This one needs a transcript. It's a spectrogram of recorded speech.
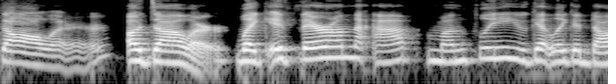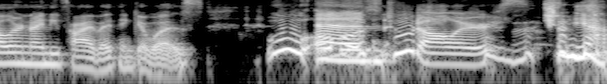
dollar. A dollar. Like if they're on the app monthly, you get like a dollar ninety five, I think it was. Ooh, almost And- two dollars. yeah.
